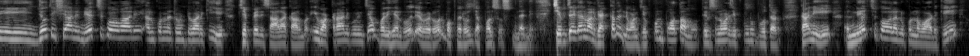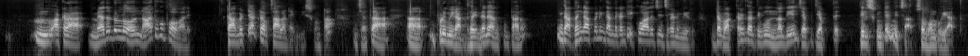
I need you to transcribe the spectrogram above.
ఈ జ్యోతిష్యాన్ని నేర్చుకోవాలి అనుకున్నటువంటి వారికి చెప్పేది చాలా కాలం ఈ వక్రాన్ని గురించే పదిహేను రోజులు ఇరవై రోజులు ముప్పై రోజులు చెప్పాల్సి వస్తుందండి. చెప్తే కానీ వాళ్ళకి ఎక్కదండి. మనం చెప్పుకుంటూ పోతాము. తెలిసినవాడు చెప్పుకుంటూ పోతాడు. కానీ నేర్చుకోవాలనుకున్న వాడికి అక్కడ మెదడులో నాటుకుపోవాలి. కాబట్టి అక్కడ చాలా టైం తీసుకుంటాం. చేత ఇప్పుడు మీకు అర్థమైందని అనుకుంటాను. ఇంకా అర్థం కాకపోయినా ఇంకా అంతకంటే ఎక్కువ ఆలోచించకండి మీరు. అంటే వక్రగతి ఉన్నది అని చెప్పి చెప్తే తెలుసుకుంటే మీరు చాలు శుభం భూయాత్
